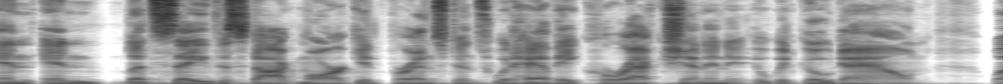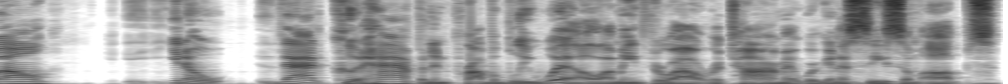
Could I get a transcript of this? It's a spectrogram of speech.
and and let's say the stock market, for instance, would have a correction and it, it would go down, well, you know that could happen and probably will. I mean, throughout retirement, we're going to see some ups,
